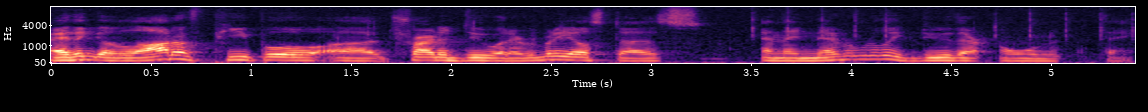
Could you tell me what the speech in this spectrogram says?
I think a lot of people uh, try to do what everybody else does and they never really do their own thing.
